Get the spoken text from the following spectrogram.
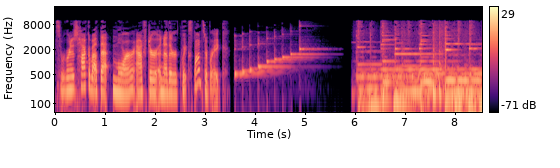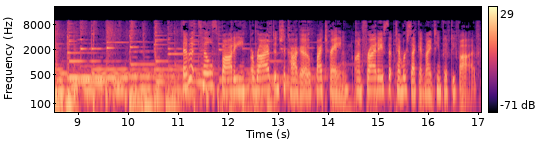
So we're going to talk about that more after another quick sponsor break. Till's body arrived in Chicago by train on Friday, September 2nd, 1955.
